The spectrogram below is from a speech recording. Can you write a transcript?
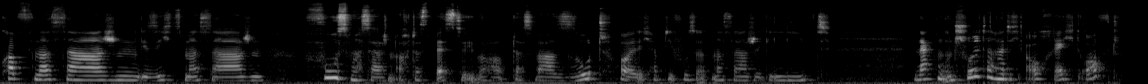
Kopfmassagen, Gesichtsmassagen, Fußmassagen. Auch das Beste überhaupt. Das war so toll. Ich habe die Fußmassage geliebt. Nacken und Schulter hatte ich auch recht oft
